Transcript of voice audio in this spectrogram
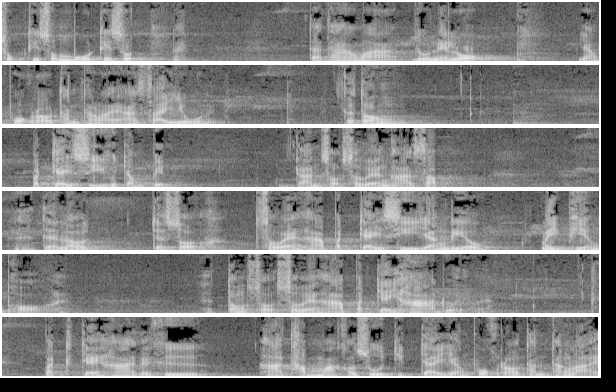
สุขที่สมบูรณ์ที่สุดแต่ถ้าว่าอยู่ในโลกอย่างพวกเราท่านทั้งหลายอาศัยอยู่เนี่ยก็ต้องปัจจัยสี่ก็จำเป็น การสาะแสวงหาทรัพย์ แต่เราจะสะแสวงหาปัจจัยสี่อย่างเดียว ไม่เพียงพอ ต้องสแสวงหาปัจจัยห้าด้วย ปัจจัยห้าก็คือ หาธรรมะเข้าสู่จิตใจอย่างพวกเราท่านทั้งหลาย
